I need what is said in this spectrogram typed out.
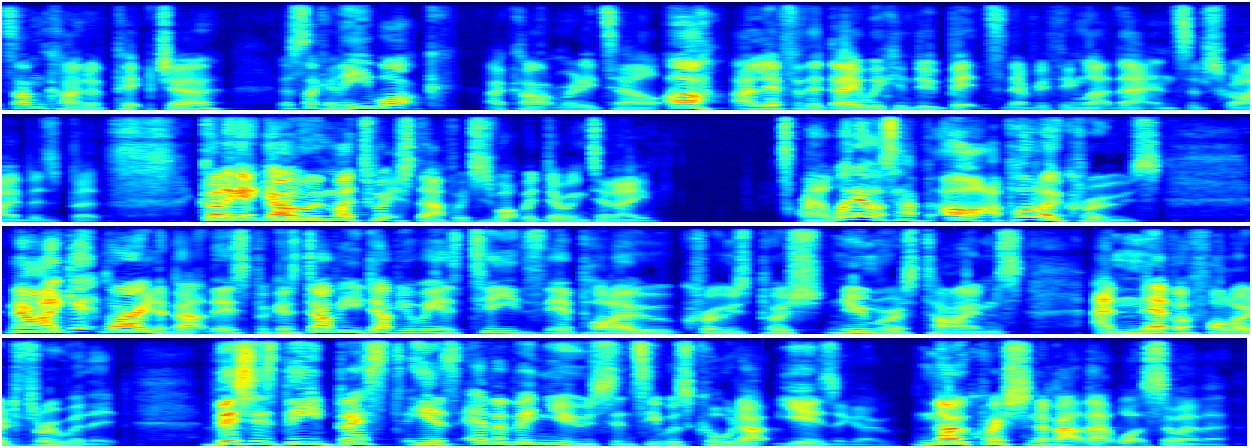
some kind of picture. Looks like an Ewok. I can't really tell. Oh, I live for the day we can do bits and everything like that and subscribers, but got to get going with my Twitch stuff, which is what we're doing today. Uh, what else happened? Oh, Apollo Crews. Now, I get worried about this because WWE has teased the Apollo Crews push numerous times and never followed through with it. This is the best he has ever been used since he was called up years ago. No question about that whatsoever.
